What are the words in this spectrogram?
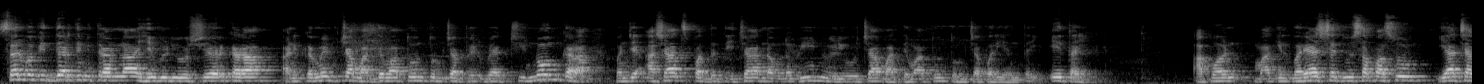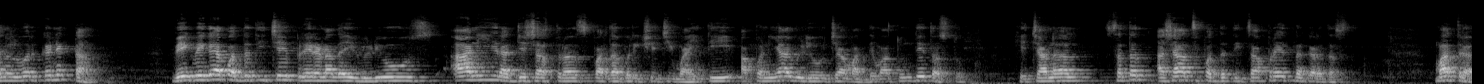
सर्व विद्यार्थी मित्रांना हे व्हिडिओ शेअर करा आणि कमेंटच्या माध्यमातून तुमच्या फीडबॅकची नोंद करा. म्हणजे अशाच पद्धतीच्या नवनवीन व्हिडिओच्या माध्यमातून तुमच्यापर्यंत येता येईल. आपण मागील बऱ्याचशा दिवसापासून या चॅनलवर कनेक्ट आहात. वेगवेगळ्या पद्धतीचे प्रेरणादायी व्हिडिओज आणि राज्यशास्त्र स्पर्धा परीक्षेची माहिती आपण या व्हिडिओच्या माध्यमातून देत असतो. हे चॅनल सतत अशाच पद्धतीचा प्रयत्न करत असतं. मात्र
